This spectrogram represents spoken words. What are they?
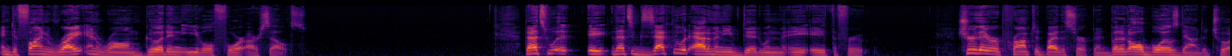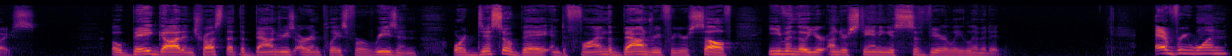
and define right and wrong, good and evil for ourselves. That's what that's exactly what Adam and Eve did when they ate the fruit. Sure they were prompted by the serpent, but it all boils down to choice. Obey God and trust that the boundaries are in place for a reason, or disobey and define the boundary for yourself even though your understanding is severely limited. Everyone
